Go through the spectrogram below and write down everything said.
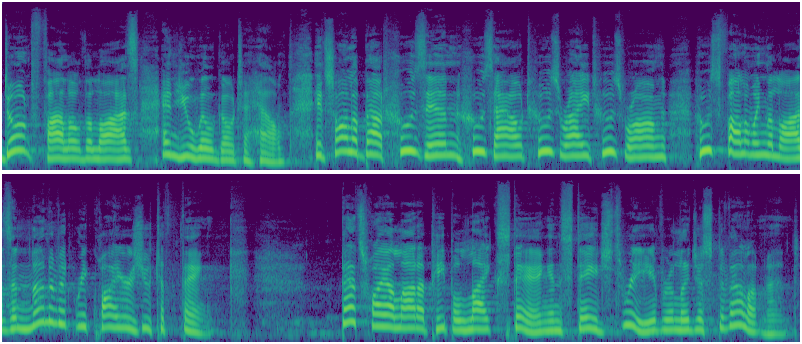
Don't follow the laws, and you will go to hell. It's all about who's in, who's out, who's right, who's wrong, who's following the laws, and none of it requires you to think. That's why a lot of people like staying in stage three of religious development.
